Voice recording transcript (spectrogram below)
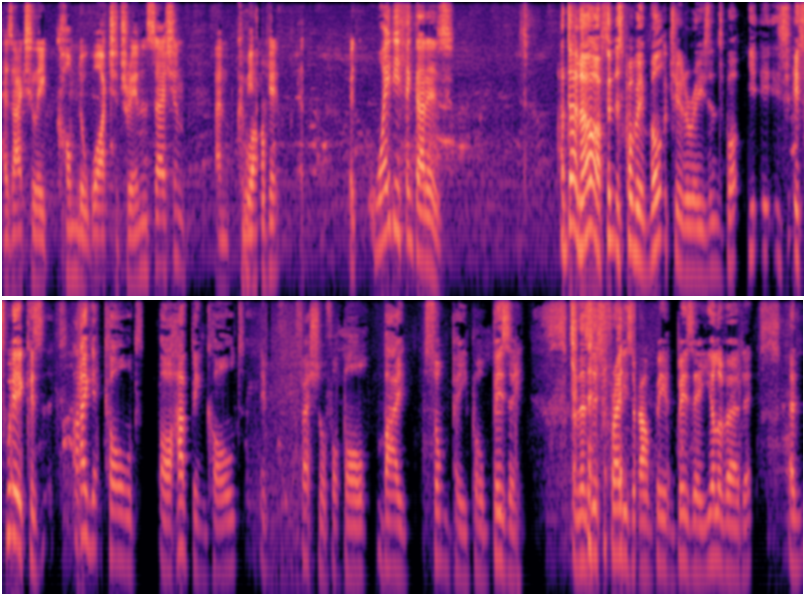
has actually come to watch a training session and communicate. Like, why do you think that is? I don't know. I think there's probably a multitude of reasons, but it's it's weird because I get called or have been called in professional football by some people busy, and there's this phrase around being busy. You'll have heard it, and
